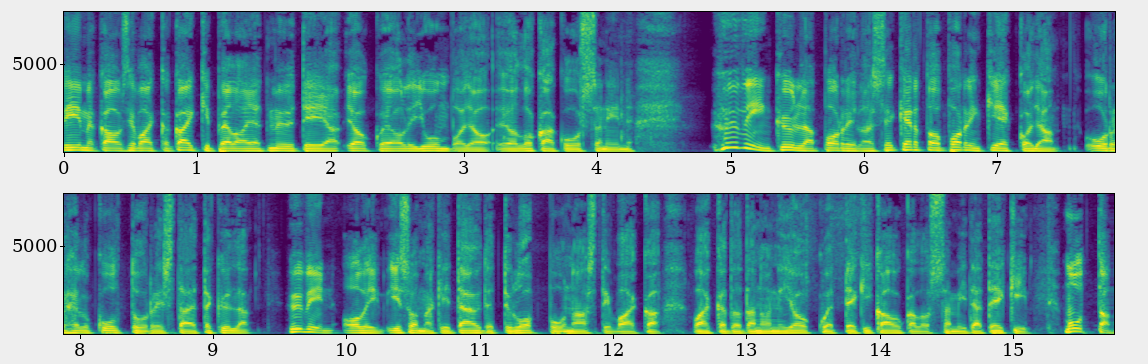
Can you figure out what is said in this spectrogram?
viime kausi vaikka kaikki pelaajat myytiin ja joukkue oli jumpo jo, jo lokakuussa, niin hyvin kyllä Porilla. Se kertoo Porin kiekko- ja urheilukulttuurista, että kyllä hyvin oli Isomäki täytetty loppuun asti, vaikka, vaikka tota noin, niin joukkue teki kaukalossa mitä teki. Mutta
